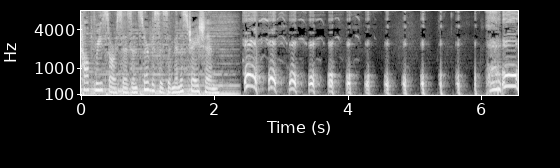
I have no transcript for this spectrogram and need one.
Health Resources and Services Administration. Uh,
